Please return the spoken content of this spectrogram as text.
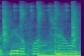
Beautiful and talented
